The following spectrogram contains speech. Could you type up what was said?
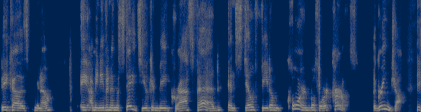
because, you know, I mean, even in the States, you can be grass fed and still feed them corn before it kernels the green chop. Yeah,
